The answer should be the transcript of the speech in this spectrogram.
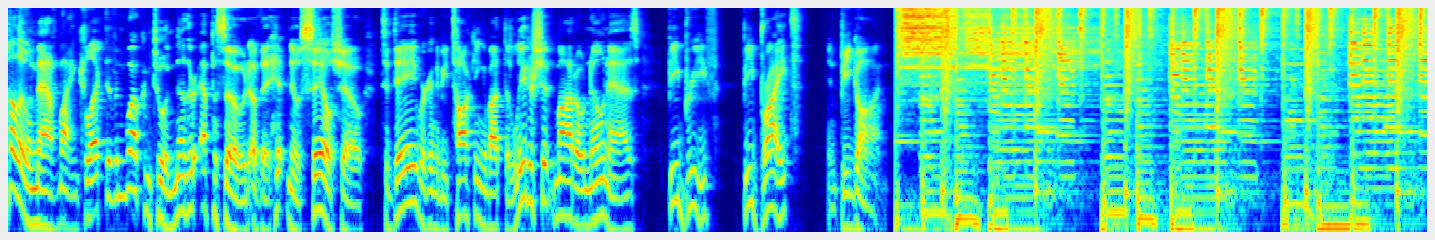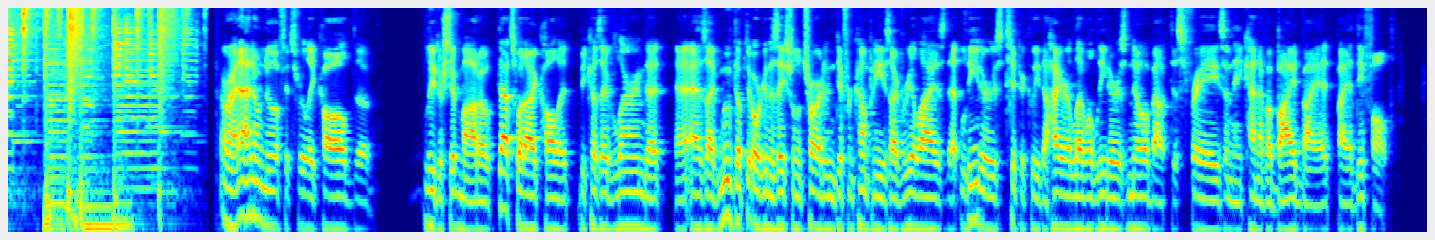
Hello, MavMind Collective, and welcome to another episode of the Hypno Sales Show. Today, we're going to be talking about the leadership motto known as Be Brief, Be Bright, and Be Gone. All right, I don't know if it's really called the leadership motto. That's what I call it because I've learned that as I've moved up the organizational chart in different companies, I've realized that leaders, typically the higher level leaders, know about this phrase and they kind of abide by it by a default.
